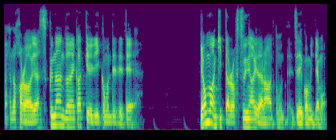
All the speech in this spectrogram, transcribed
だから安くなるんじゃないかっていうリークも出てて、4万切ったら普通にありだなと思って、税込みでも。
